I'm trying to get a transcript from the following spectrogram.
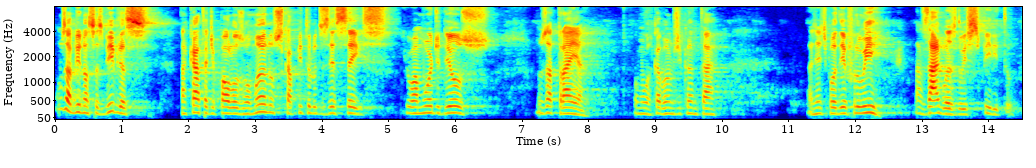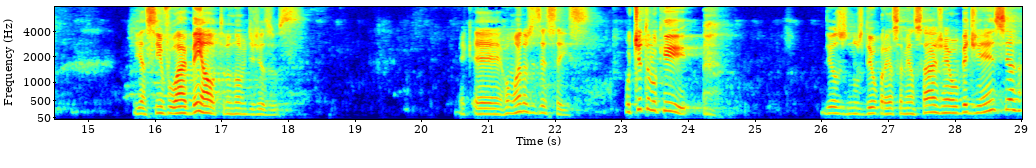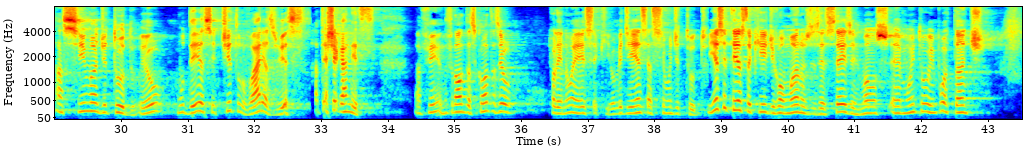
Vamos abrir nossas Bíblias na carta de Paulo aos Romanos, capítulo 16. Que o amor de Deus nos atraia, como acabamos de cantar, a gente poder fluir nas águas do Espírito e assim voar bem alto no nome de Jesus. É, é Romanos 16. O título que Deus nos deu para essa mensagem é Obediência acima de tudo. Eu mudei esse título várias vezes até chegar nesse. No final das contas, eu falei, não é esse aqui, obediência acima de tudo. E esse texto aqui de Romanos 16, irmãos, é muito importante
